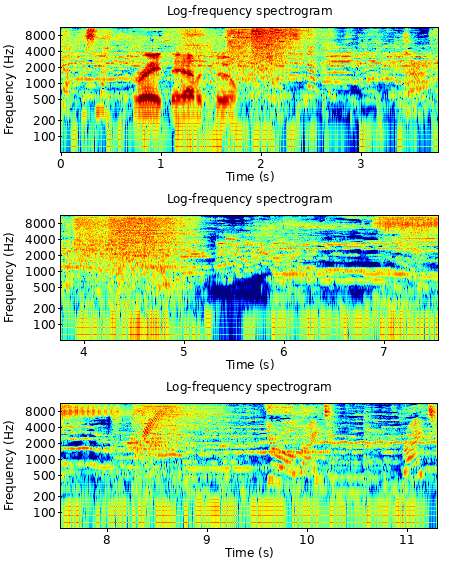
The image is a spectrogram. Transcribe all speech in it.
That was nothing. Great, they have it too. You're all right, right?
